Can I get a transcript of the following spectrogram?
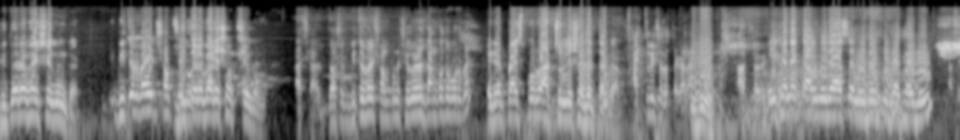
ভিতরে ভাই সেগুন কাঠ। ভিতর ভাই সব সেগুন। ভিতরে বাইরে সব সেগুন। আচ্ছা দর্শক ভিতর ভাই সম্পূর্ণ সেগুলোর দাম কত পড়বে? এটার প্রাইস পড়বে আটচল্লিশ হাজার টাকা। আটচল্লিশ হাজার টাকা না? আচ্ছা এইখানে একটা আলমিরা আছে আমি এটা একটু দেখাই দিই। আচ্ছা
